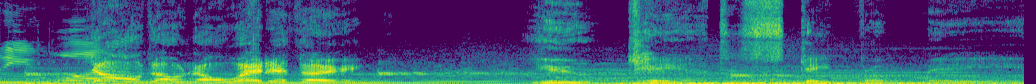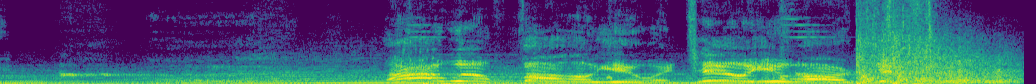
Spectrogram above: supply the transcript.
he was. Y'all don't know anything! You can't escape from me. I will follow you until you are dead!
